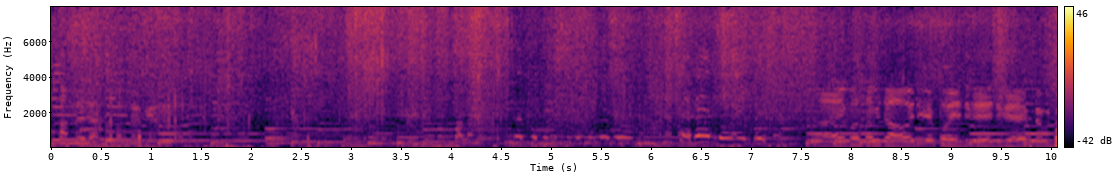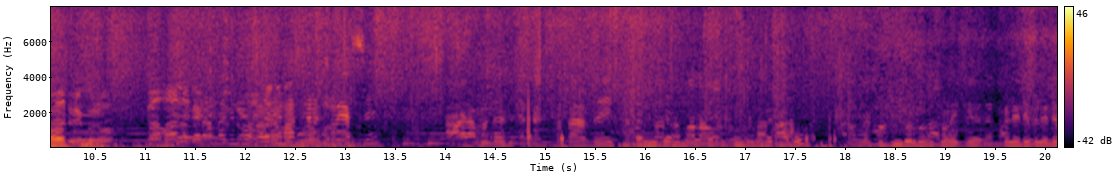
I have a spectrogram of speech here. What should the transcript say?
সামনে যান সামনে আর আমাদের একটা ছাতা আছে এই ছাতার নিচে আমরা সুন্দরভাবে খাব আমরা খুব সুন্দরভাবে সবাইকে প্লেটে প্লেটে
